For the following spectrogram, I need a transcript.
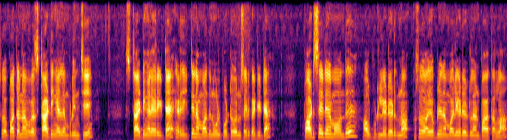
ஸோ பார்த்தோன்னா இப்போ ஸ்டார்டிங் கையில் முடிஞ்சு ஸ்டார்டிங் கையில் இறக்கிட்டேன். இறக்கிட்டு நம்ம வந்து நூல் போட்டு ஒரு சைடு கட்டிட்டேன். இப்போ அடுத்த சைடு நம்ம வந்து அவுட்புட் லீடு எடுக்கணும். ஸோ எப்படி நம்ம லீடு எடுக்கலாம்னு பார்த்துடலாம்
